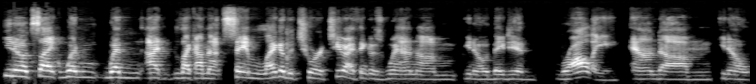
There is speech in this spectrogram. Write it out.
you know, it's like when when I like on that same leg of the tour too. I think it was when um you know they did Raleigh, and um you know.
